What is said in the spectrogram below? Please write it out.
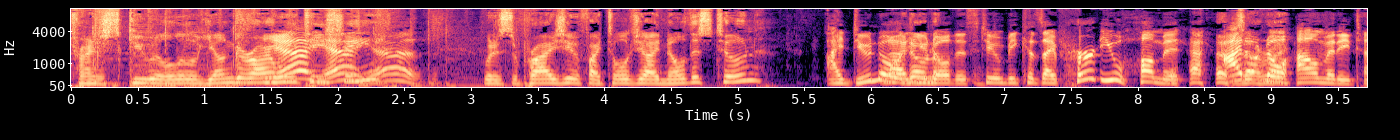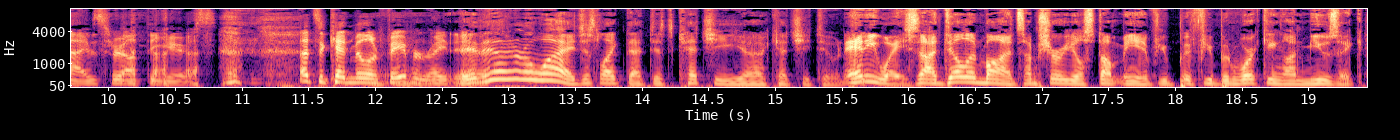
Trying to skew it a little younger, are yeah, we, TC? Yeah, yeah. Would it surprise you if I told you I know this tune? I do know No, I you know know- this tune because I've heard you hum it. I don't know right? how many times throughout the years. That's a Ken Miller favorite right there. I don't know why. I just like that. It's catchy, uh, catchy tune. Anyways, uh, Dylan Montz. I'm sure you'll stump me if you if you've been working on music.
